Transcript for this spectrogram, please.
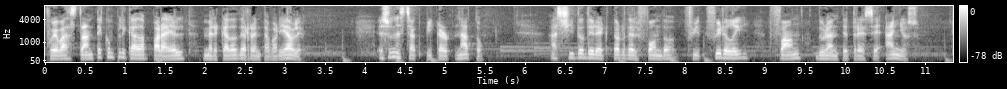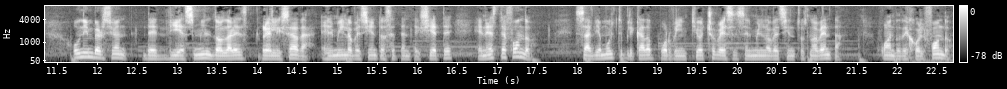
fue bastante complicada para el mercado de renta variable. Es un stock picker nato. Ha sido director del fondo Fidelity Fund durante 13 años una inversión de 10 mil dólares realizada en 1977 en este fondo se había multiplicado por 28 veces en 1990, cuando dejó el fondo.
